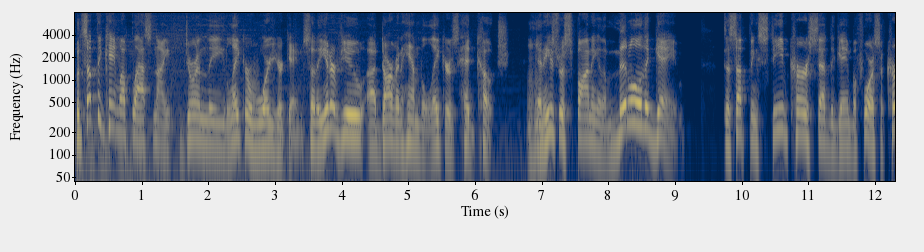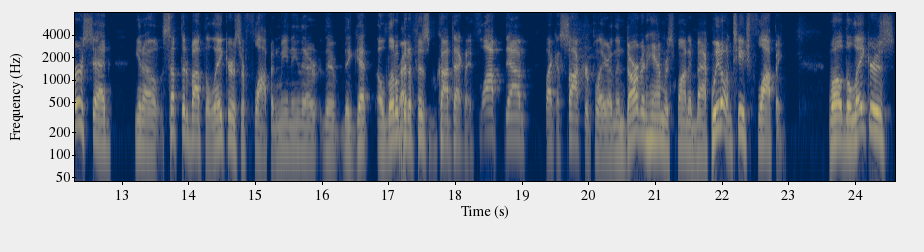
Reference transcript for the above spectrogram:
But something came up last night during the Laker Warrior game. So they interview uh, Darvin Ham, the Lakers head coach, Mhm. and he's responding in the middle of the game to something Steve Kerr said the game before. So Kerr said, you know, something about the Lakers are flopping, meaning they're they they get a little Right. bit of physical contact, they flop down like a soccer player, and then Darvin Ham responded back, "We don't teach flopping." Well, the Lakers,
